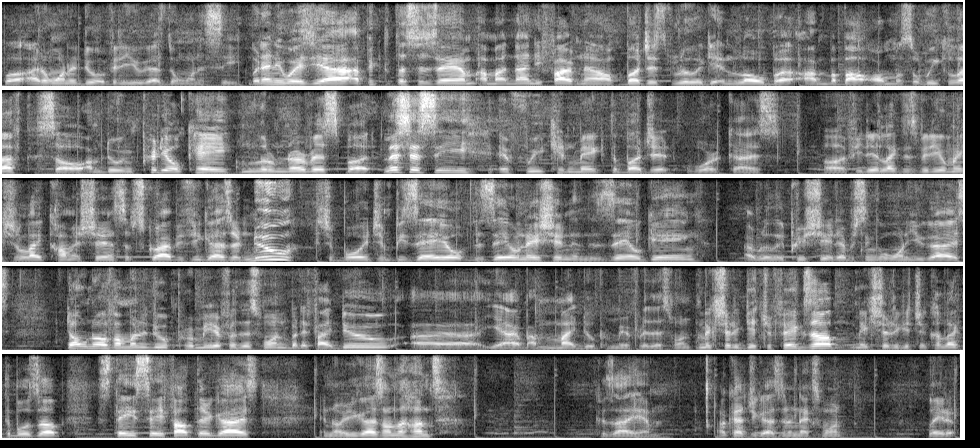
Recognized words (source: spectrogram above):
but I don't want to do a video you guys don't want to see. But anyways, yeah, I picked up the Shazam. I'm at 95 now. Budget's really getting low, but I'm about almost a week left, so I'm doing pretty okay. I'm a little nervous, but let's just see if we can make the budget work, guys. Uh, if you did like this video, make sure to like, comment, share, and subscribe. If you guys are new, it's your boy Jimpy Zao of the Zao Nation and the Zao Gang. I really appreciate every single one of you guys. Don't know if I'm to do a premiere for this one, but if I do, uh, yeah, I, I, might do a premiere for this one. Make sure to get your figs up. Make sure to get your collectibles up. Stay safe out there, guys. And are you guys on the hunt? Because I am. I'll catch you guys in the next one. Later.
